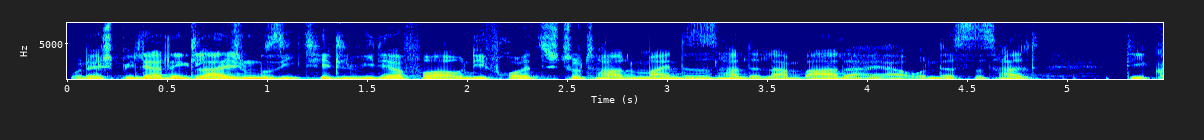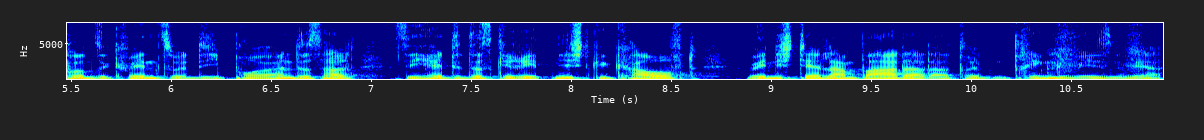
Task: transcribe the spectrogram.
Und er spielt halt den gleichen Musiktitel wieder vor und die freut sich total und meint, das ist halt Lambada, ja. Und das ist halt die Konsequenz oder die Pointe ist halt, sie hätte das Gerät nicht gekauft, wenn nicht der Lambada da drin, drin gewesen wäre.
